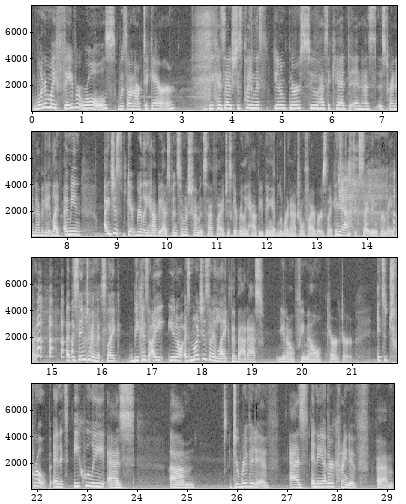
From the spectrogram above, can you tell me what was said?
one of my favorite roles was on Arctic Air because I was just playing this, you know, nurse who has a kid and has is trying to navigate life. I mean, I just get really happy. I've spent so much time in sci-fi. I just get really happy being able to wear natural fibers. Like it's Yeah. just exciting for me. But at the same time, it's like because I, you know, as much as I like the badass, you know, female character, it's a trope, and it's equally as um, derivative as any other kind of um,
